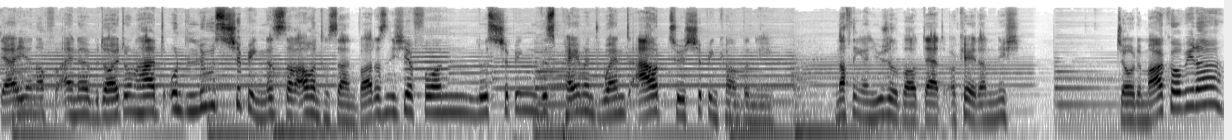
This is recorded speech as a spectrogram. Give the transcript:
der hier noch eine Bedeutung hat. Und Loose Shipping, das ist doch auch interessant. War das nicht hier von Loose Shipping? This payment went out to a shipping company. Nothing unusual about that. Okay, dann nicht. Joe DeMarco wieder.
